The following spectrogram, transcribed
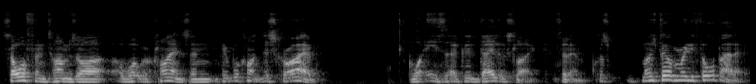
so often times I, I work with clients and people can't describe what is a good day looks like to them because most people haven't really thought about it.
